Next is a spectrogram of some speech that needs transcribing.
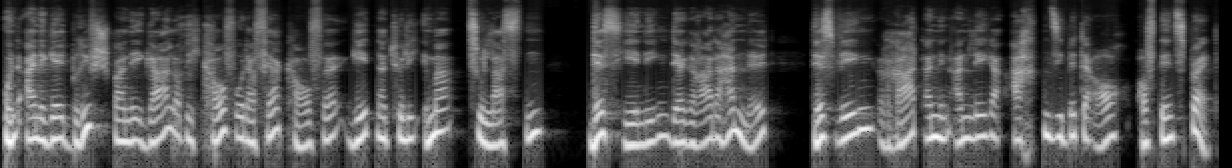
Und eine Geldbriefspanne, egal ob ich kaufe oder verkaufe, geht natürlich immer zu Lasten desjenigen, der gerade handelt. Deswegen Rat an den Anleger, achten Sie bitte auch auf den Spread.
